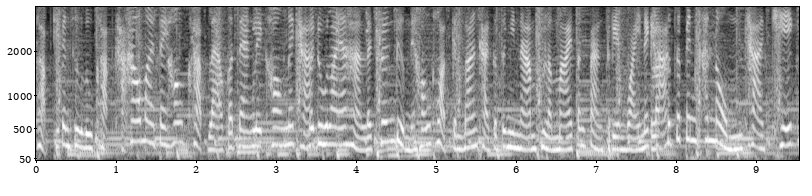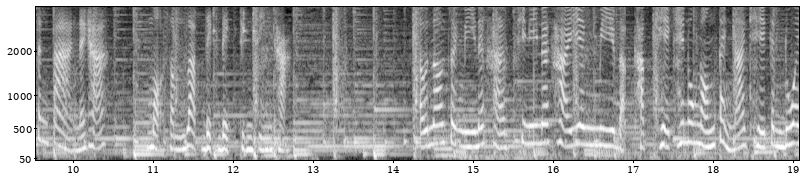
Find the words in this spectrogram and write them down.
คลับที่เป็นซูลูคลับค่ะ เข้ามาในห้องคลับแล้วก็แจ้งเลขห้องนะคะ มาดูรายอาหารและเครื่องดื่มในห้องคลับกันบ้างค่ะ ก็จะมีน้ำผลไม้ต่างๆ เตรียมไว้นะคะ ก็จะเป็นขนมค่ะเค้กต่างๆนะคะ เหมาะสำหรับเด็กๆจริง ๆ ค่ะแล้วนอกจากนี้นะคะ ที่นี่นะคะยังมีแบบคัพเค้กให้น้องๆ แต่งหน้าเค้กกันด้วย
